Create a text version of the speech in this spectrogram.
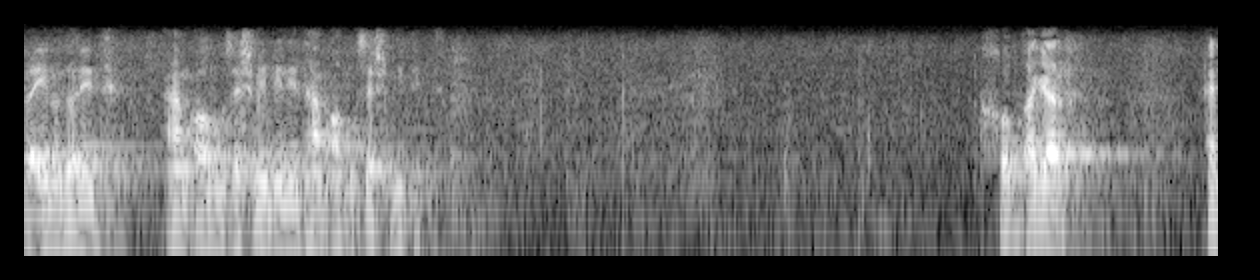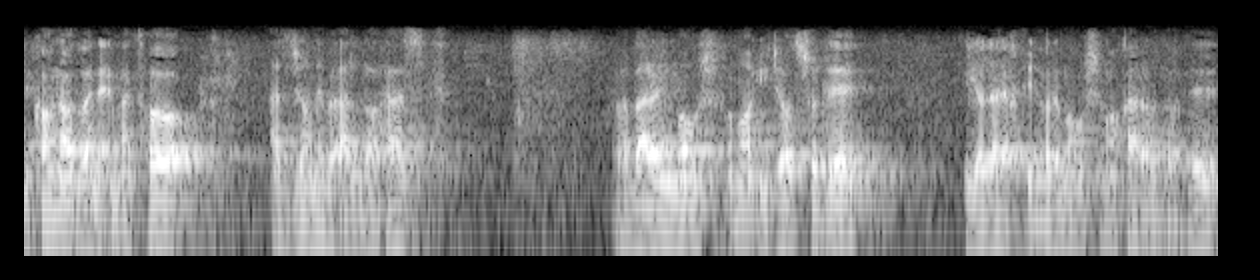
و اینو دارید هم آموزش می‌بینید هم آموزش می‌دید. خب اگر امکانات و نعمت ها از جانب الله هست و برای ما و شما ایجاد شده یا در اختیار ما و شما قرار داده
